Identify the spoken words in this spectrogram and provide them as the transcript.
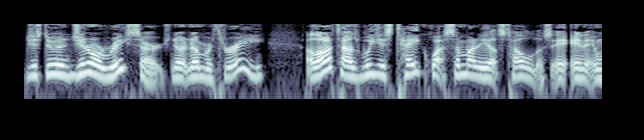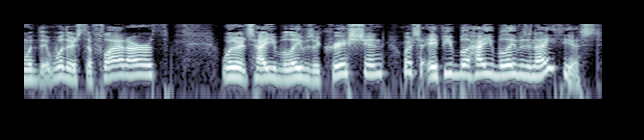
just doing general research. Number three a lot of times we just take what somebody else told us, and, and, and the, whether it's the flat Earth, whether it's how you believe as a Christian, if you how you believe as an atheist.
